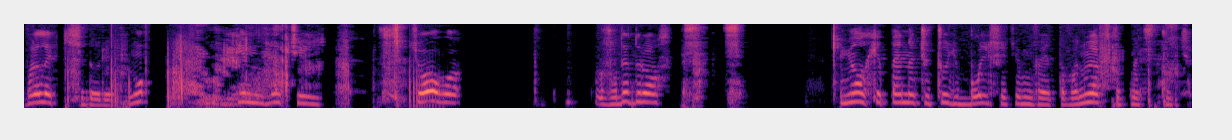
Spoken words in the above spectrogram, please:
Великий Сидорі. Ну, він лучший в цього. Жуди дров. У нього хп на чуть-чуть більше, ніж в этого. Ну, як сказать, на чуть-чуть.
